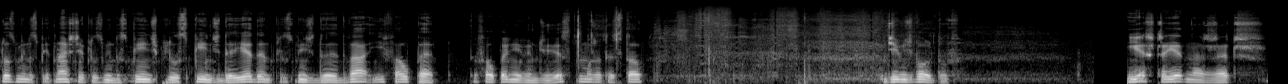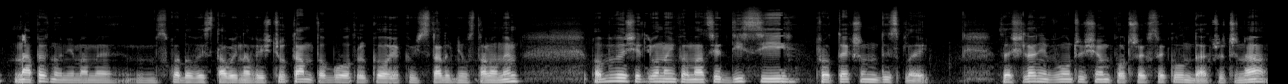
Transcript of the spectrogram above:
Plus minus 15, plus minus 5, plus 5D1, plus 5D2 i VP. To VP nie wiem gdzie jest, może to jest to 9 V. Jeszcze jedna rzecz, na pewno nie mamy mm, składowej stałej na wyjściu, tam to było tylko jakimś stanem nieustalonym, bo by wyświetliło na informację DC Protection Display. Zasilanie wyłączy się po 3 sekundach. Przyczyna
